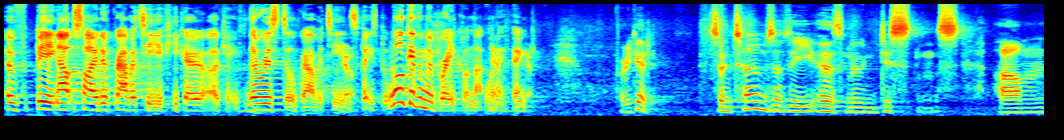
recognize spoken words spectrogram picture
of being outside of gravity, if you go, okay, there is still gravity yeah. in space, but we'll give him a break on that one, yeah, I think. Very good. So in terms of the Earth-Moon distance, um,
